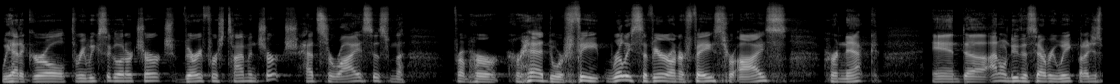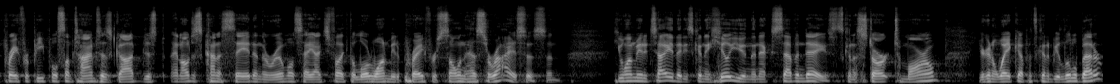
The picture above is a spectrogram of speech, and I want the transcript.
We had a girl three weeks ago at our church, very first time in church, had psoriasis from the from her, her head to her feet, really severe on her face, her eyes, her neck. And uh, I don't do this every week, but I just pray for people sometimes as God just, and I'll just kind of say it in the room. I'll say, I just feel like the Lord wanted me to pray for someone that has psoriasis. And He wanted me to tell you that He's going to heal you in the next seven days. It's going to start tomorrow. You're going to wake up, it's going to be a little better.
